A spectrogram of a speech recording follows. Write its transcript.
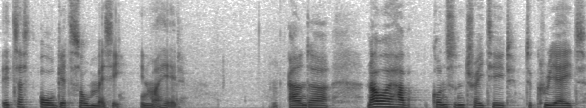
it just all gets so messy in my head and uh, now I have concentrated to create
